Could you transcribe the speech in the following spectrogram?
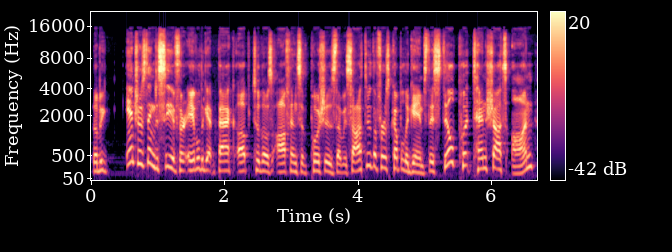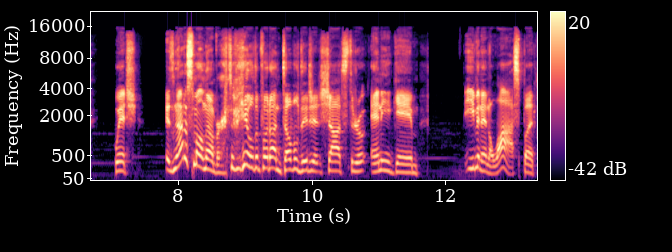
they'll be interesting to see if they're able to get back up to those offensive pushes that we saw through the first couple of games. They still put 10 shots on, which is not a small number to be able to put on double digit shots through any game even in a loss, but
